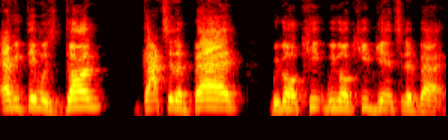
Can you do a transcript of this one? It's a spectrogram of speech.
Everything was done. Got to the bag. We're gonna keep. We're gonna keep getting to the bag.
